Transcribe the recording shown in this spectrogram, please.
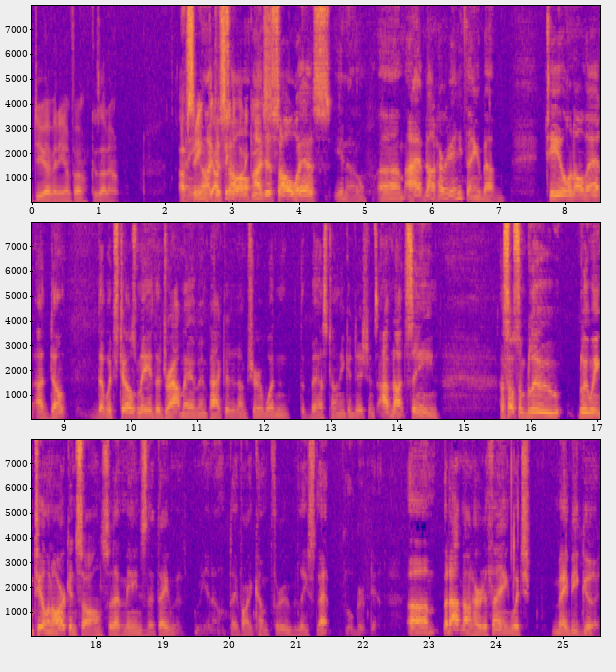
Do you have any info? Because I don't. I've seen. know, I just seen saw, a lot of geese. I just saw Wes. You know, um, I have not heard anything about teal and all that. I don't. That which tells me the drought may have impacted it. I'm sure it wasn't the best hunting conditions. I've not seen. I saw some blue blue winged teal in Arkansas, so that means that they, you know, they've already come through. At least that little group did. Um, but I've not heard a thing, which may be good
